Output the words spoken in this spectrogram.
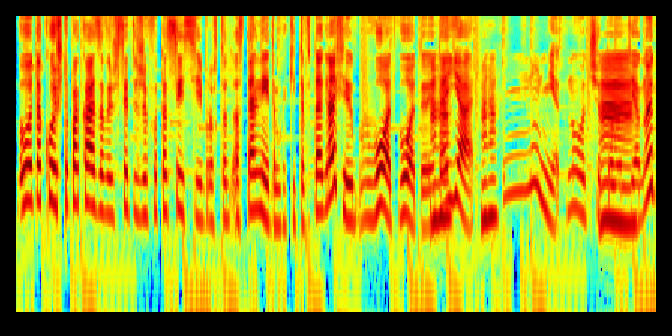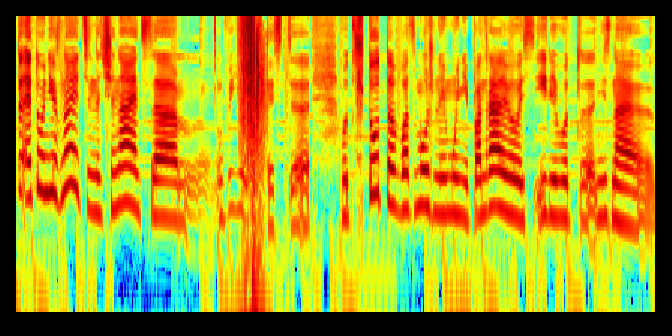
Было такое, что показываешь с этой же фотосессии просто остальные там какие-то фотографии. Вот, вот, это Мгм. я. Мгм. Ну, нет, ну вот что-то М. вот я. Но это, это у них, знаете, начинается в. То есть э, вот что-то, возможно, ему не понравилось, или вот, э, не знаю,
